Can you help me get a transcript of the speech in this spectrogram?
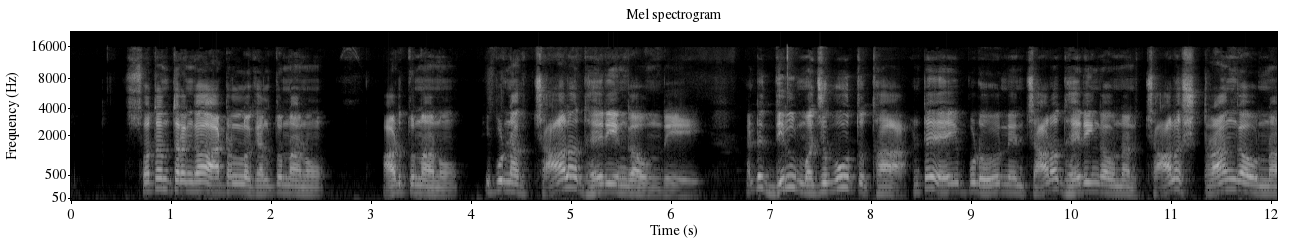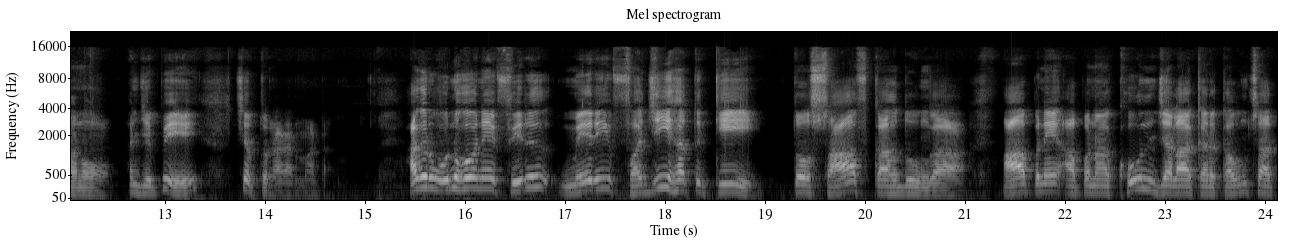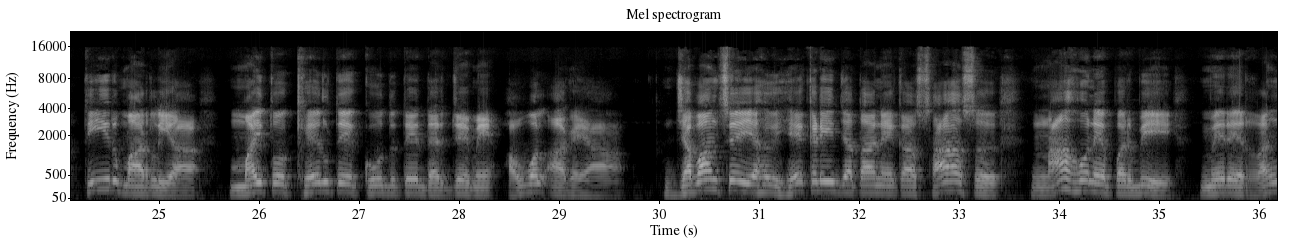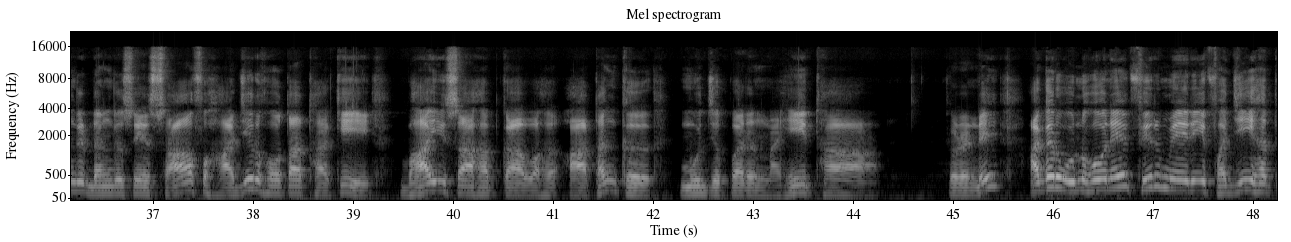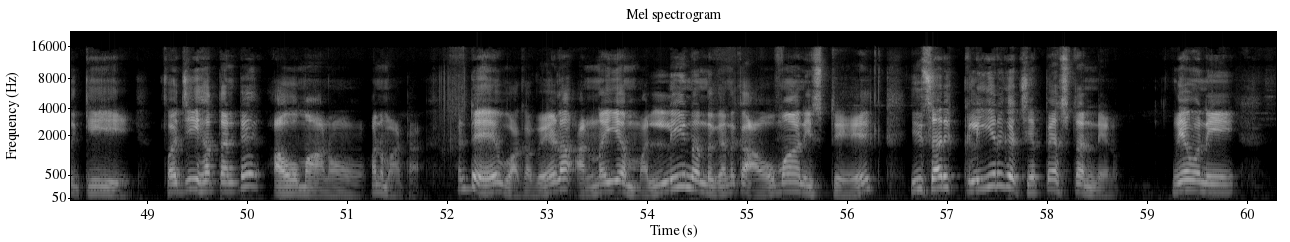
స్వతంత్రంగా ఆటల్లోకి వెళ్తున్నాను ఆడుతున్నాను. ఇప్పుడు నాకు చాలా ధైర్యంగా ఉంది. అంటే దిల్ మజబూత్ థా. అంటే ఇప్పుడు నేను చాలా ధైర్యంగా ఉన్నాను చాలా స్ట్రాంగ్గా ఉన్నాను అని చెప్పి చెప్తున్నాడు అనమాట అగర్ ఉన్హోనే ఫిర్ మేరీ ఫజీహత్ కీ తో సాఫ్ కహదూంగా आपने अपना खून जलाकर कौन सा तीर मार लिया मैं तो खेलते कूदते दर्जे में अव्वल आ गया जबान से यह हेकड़ी जताने का साहस ना होने पर भी मेरे रंग डंग से साफ हाजिर होता था कि भाई साहब का वह आतंक मुझ पर नहीं था చూడండి అగర్ ఉన్హోనే ఫిర్ మేరీ ఫజీహత్ కి ఫజీహత్ అంటే అవమానం అనమాట అంటే ఒకవేళ అన్నయ్య మళ్ళీ నన్ను గనక అవమానిస్తే ఈసారి క్లియర్గా చెప్పేస్తాను నేను. ఏమని?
